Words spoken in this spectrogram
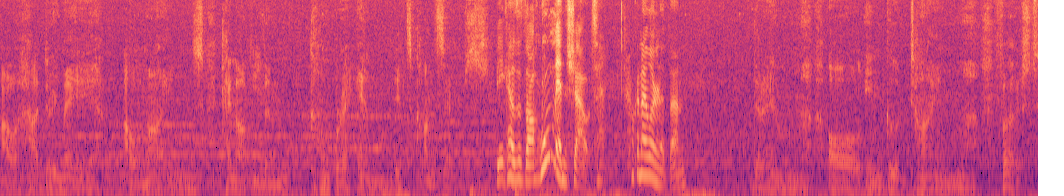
Our Hadrimme, our minds, cannot even comprehend its concepts. Because it's a human shout. How can I learn it then? Drem, all in good time. First,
